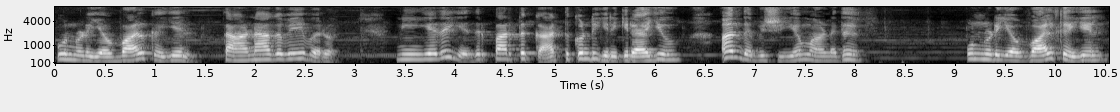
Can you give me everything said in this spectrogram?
உன்னுடைய வாழ்க்கையில் தானாகவே வரும். நீ எதை எதிர்பார்த்து காத்து கொண்டு இருக்கிறாயோ அந்த விஷயமானது உன்னுடைய வாழ்க்கையில்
